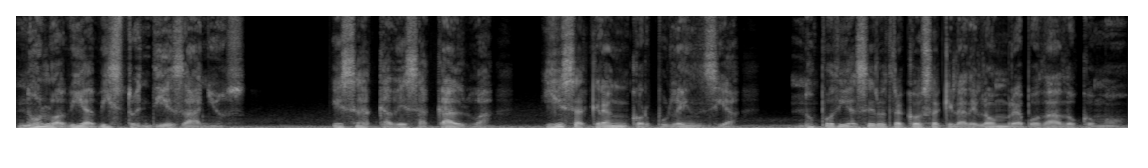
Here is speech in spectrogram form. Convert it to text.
no lo había visto en diez años. esa cabeza calva y esa gran corpulencia no podía ser otra cosa que la del hombre apodado como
